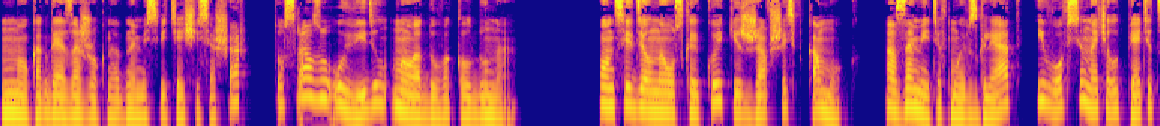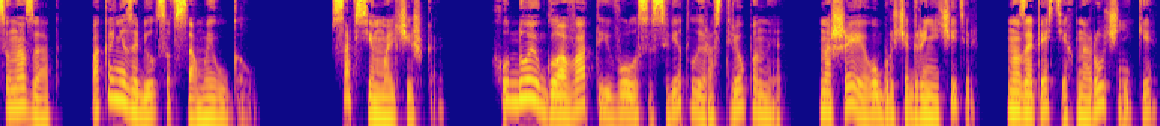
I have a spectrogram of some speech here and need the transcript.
Но когда я зажег над нами светящийся шар, то сразу увидел молодого колдуна. Он сидел на узкой койке, сжавшись в комок, а, заметив мой взгляд, и вовсе начал пятиться назад, пока не забился в самый угол. Совсем мальчишка. Худой, угловатый, волосы светлые, растрепанные. На шее обруч-ограничитель, на запястьях наручники,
